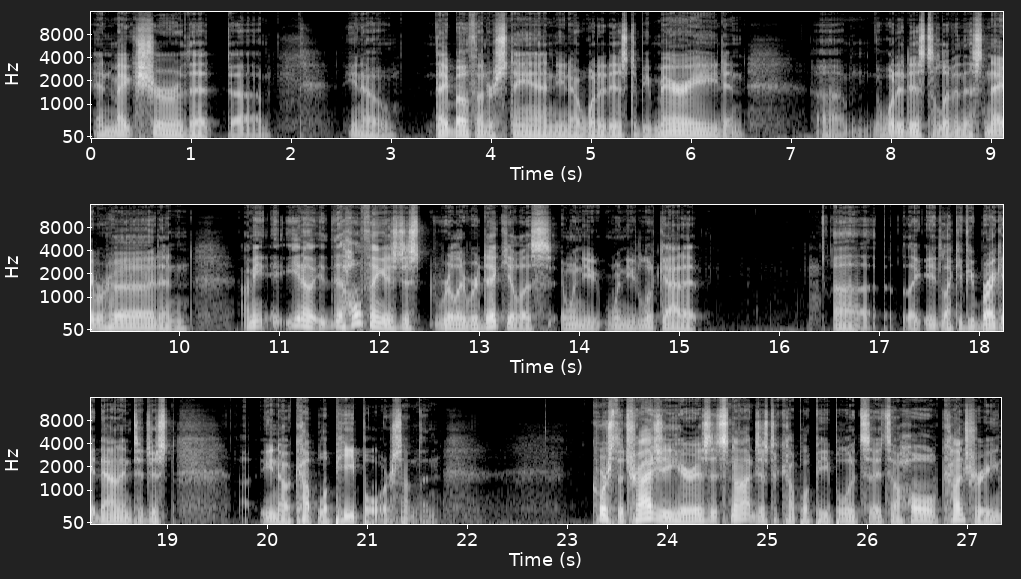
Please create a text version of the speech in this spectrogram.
and make sure that uh, you know they both understand you know what it is to be married and um, what it is to live in this neighborhood and I mean you know the whole thing is just really ridiculous when you when you look at it uh, like it, like if you break it down into just you know a couple of people or something. Of course, the tragedy here is it's not just a couple of people; it's it's a whole country,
